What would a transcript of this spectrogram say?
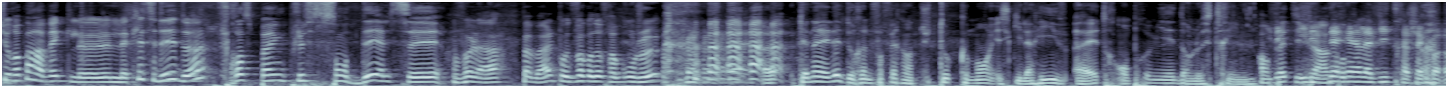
tu repars avec le, la clé CD de. Frostpunk plus son DLC. Voilà, pas mal. Pour une fois qu'on offre un bon jeu. Alors, Canalef devrait une fois faire un tuto comment est-ce qu'il arrive à être en premier dans le stream. En il fait, est, il, il fait est un derrière la vitre à chaque fois.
